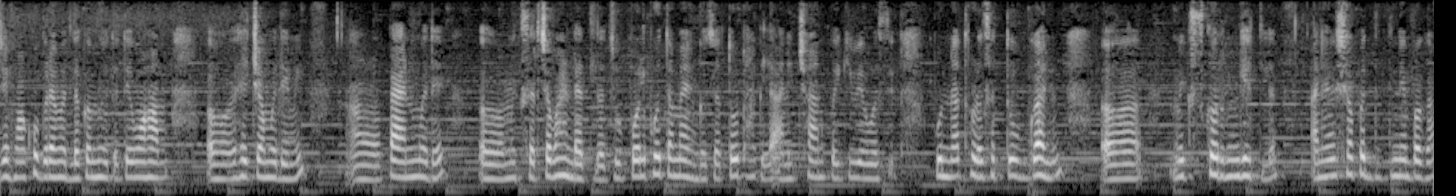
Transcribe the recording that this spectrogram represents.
जेव्हा खोबऱ्यामधलं कमी होतं तेव्हा ह्याच्यामध्ये मी पॅनमध्ये मिक्सरच्या भांड्यातलं जो पल्प होता मँगोचा तो टाकला आणि छानपैकी व्यवस्थित पुन्हा थोडंसं तूप घालून मिक्स करून घेतलं. आणि अशा पद्धतीने बघा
